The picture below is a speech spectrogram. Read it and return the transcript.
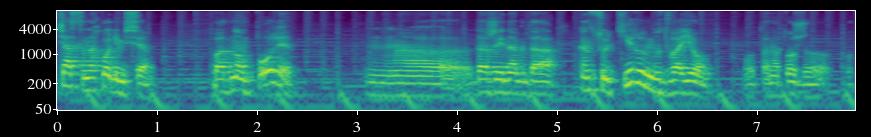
часто находимся в одном поле, а, даже иногда консультируем вдвоем. Вот она тоже вот,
